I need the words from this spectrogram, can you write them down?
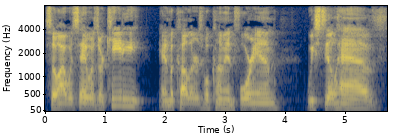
So I would say it was Urquidy and McCullers will come in for him. We still have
